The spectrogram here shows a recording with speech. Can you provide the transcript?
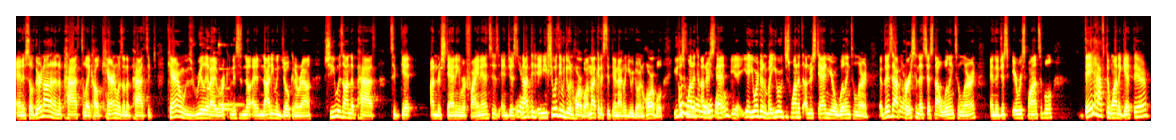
And so they're not on the path to like how Karen was on the path to Karen was really and I reckon this is no, not even joking around. She was on the path to get understanding of her finances and just yeah. not that, and she wasn't even doing horrible. I'm not going to sit there and act like you were doing horrible. You just wanted to understand. Yeah, yeah, you weren't doing it, but you were just wanted to understand. You're willing to learn. If there's that yeah. person that's just not willing to learn and they're just irresponsible, they have to want to get there.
